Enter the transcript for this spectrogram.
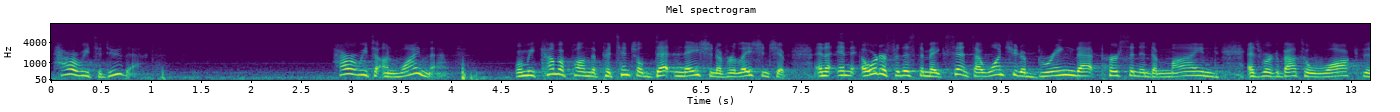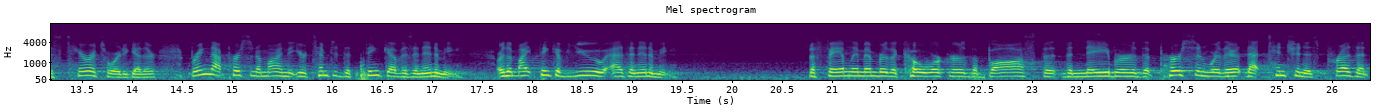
How are we to do that? How are we to unwind that? When we come upon the potential detonation of relationship, and in order for this to make sense, I want you to bring that person into mind as we're about to walk this territory together. Bring that person to mind that you're tempted to think of as an enemy, or that might think of you as an enemy the family member, the coworker, the boss, the, the neighbor, the person where there, that tension is present,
